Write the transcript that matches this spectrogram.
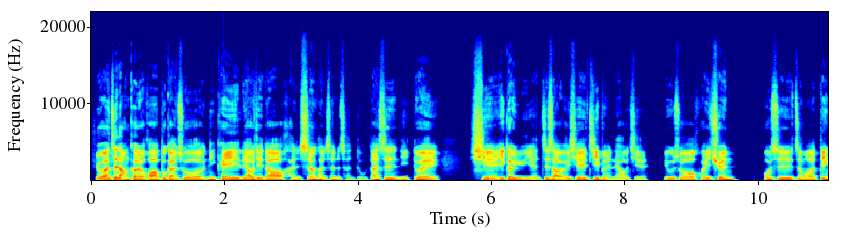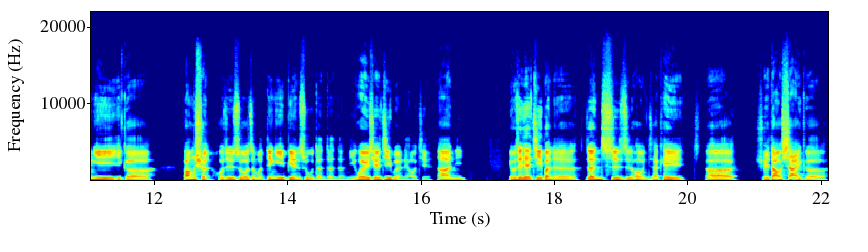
学完这堂课的话，不敢说你可以了解到很深很深的程度，但是你对写一个语言至少有一些基本了解，例如说回圈，或是怎么定义一个 function，或者是说怎么定义变数等等的，你会有一些基本了解。那你有这些基本的认识之后，你才可以呃学到下一个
